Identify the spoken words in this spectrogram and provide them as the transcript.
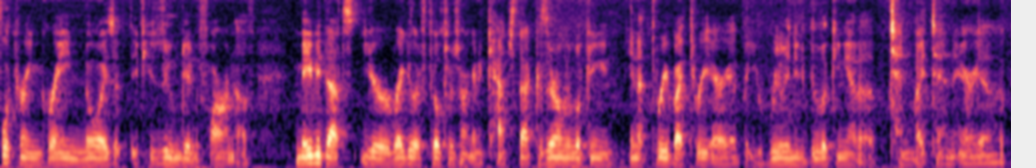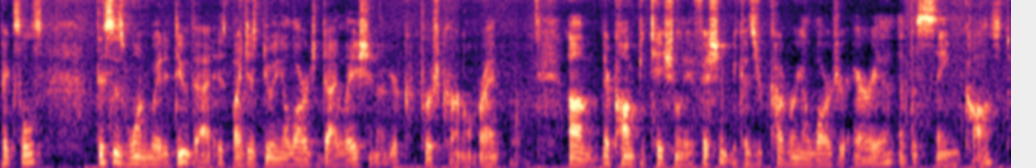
flickering grain noise that if you zoomed in far enough. Maybe that's your regular filters aren't going to catch that because they're only looking in a 3 by 3 area, but you really need to be looking at a 10 by 10 area of pixels. This is one way to do that is by just doing a large dilation of your first kernel, right? Um, they're computationally efficient because you're covering a larger area at the same cost.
